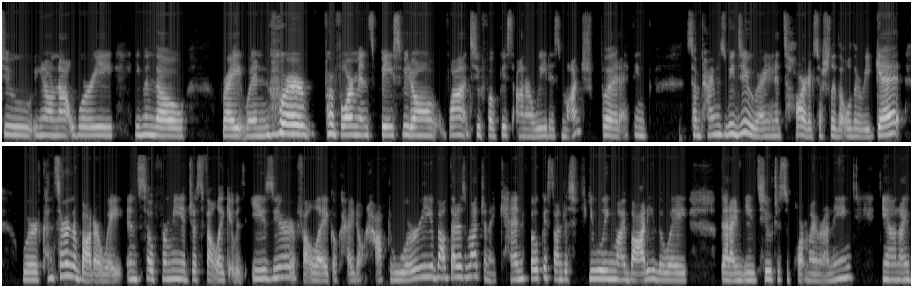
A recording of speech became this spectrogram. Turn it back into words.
to you know not worry even though right when we're performance based we don't want to focus on our weight as much but i think sometimes we do right and it's hard especially the older we get we're concerned about our weight. And so for me, it just felt like it was easier. It felt like, okay, I don't have to worry about that as much. And I can focus on just fueling my body the way that I need to to support my running. And I've,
